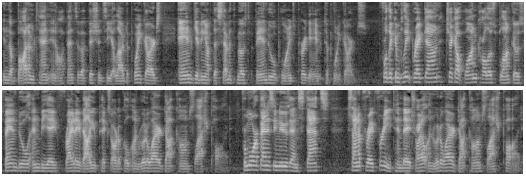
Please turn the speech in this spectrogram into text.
in the bottom 10 in offensive efficiency allowed to point guards and giving up the seventh most FanDuel points per game to point guards. For the complete breakdown, check out Juan Carlos Blanco's FanDuel NBA Friday Value Picks article on rotowire.com/pod. For more fantasy news and stats, Sign up for a free 10-day trial on rotowire.com slash pod.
